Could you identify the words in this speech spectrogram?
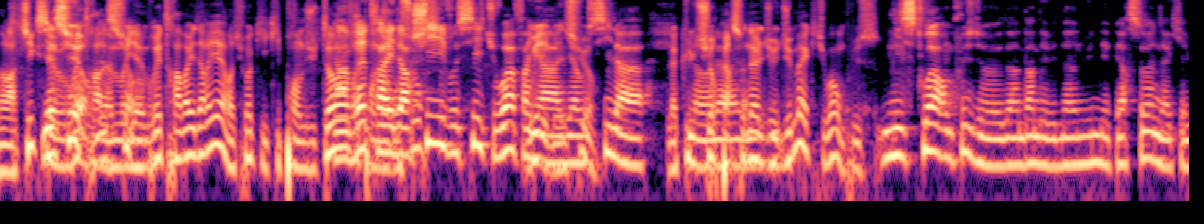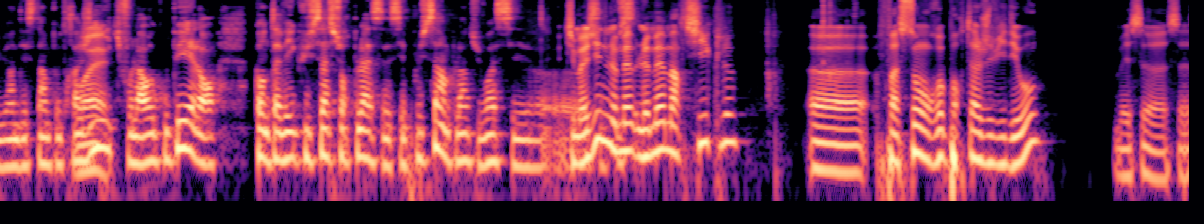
dans l'article, il y a un vrai travail derrière, tu vois, qui, qui prend du temps. Un vrai travail d'archive aussi, tu vois. Enfin, il y a, y a aussi la, la culture personnelle du, du, mec, tu vois, en plus. L'histoire, en plus, d'une des, des, personnes là, qui a eu un destin un peu tragique, il faut la recouper. Alors, quand tu as vécu ça sur place, c'est plus simple, hein, tu vois. c'est. Euh, T'imagines le, même, le même article, euh, façon reportage vidéo? Mais ça, ça,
